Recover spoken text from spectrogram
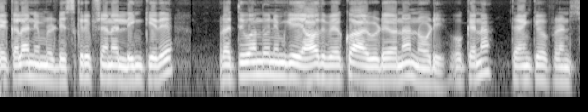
ಬೇಕಲ್ಲ ನಿಮ್ಮ ಡಿಸ್ಕ್ರಿಪ್ಷನಲ್ಲಿ ಲಿಂಕ್ ಇದೆ. ಪ್ರತಿಯೊಂದು ನಿಮಗೆ ಯಾವ್ದು ಬೇಕೋ ಆ ವಿಡಿಯೋನ ನೋಡಿ ಓಕೆನಾ ಥ್ಯಾಂಕ್ ಯು ಫ್ರೆಂಡ್ಸ್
